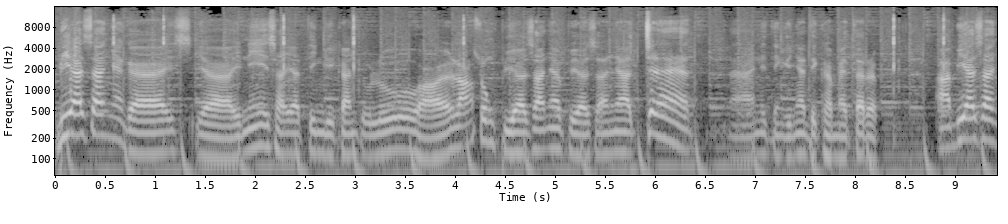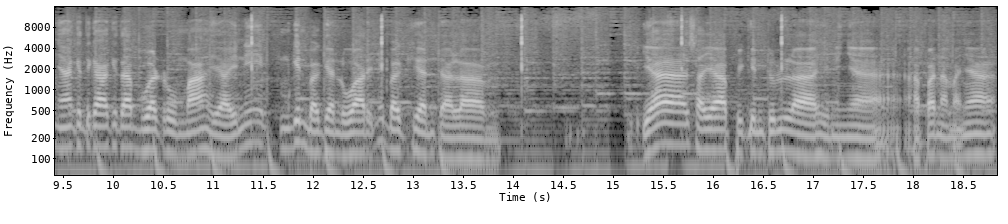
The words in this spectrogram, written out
biasanya guys. Ya ini saya tinggikan dulu. Wah, langsung biasanya biasanya. Cet. Nah ini tingginya 3 meter. Ah, biasanya ketika kita buat rumah ya ini mungkin bagian luar ini bagian dalam. Ya saya bikin dulu lah ininya. Apa namanya?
